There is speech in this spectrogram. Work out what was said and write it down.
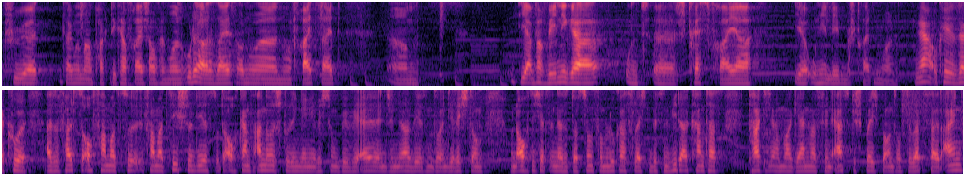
für, sagen wir mal, Praktika freischaufeln wollen oder sei es auch nur, nur Freizeit, ähm, die einfach weniger und äh, stressfreier ihr Unileben bestreiten wollen. Ja, okay, sehr cool. Also falls du auch Pharmazie, Pharmazie studierst oder auch ganz andere Studiengänge Richtung BWL, Ingenieurwesen, so in die Richtung und auch dich jetzt in der Situation vom Lukas vielleicht ein bisschen wiedererkannt hast, trag dich einfach mal gerne mal für ein Erstgespräch bei uns auf der Website ein.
